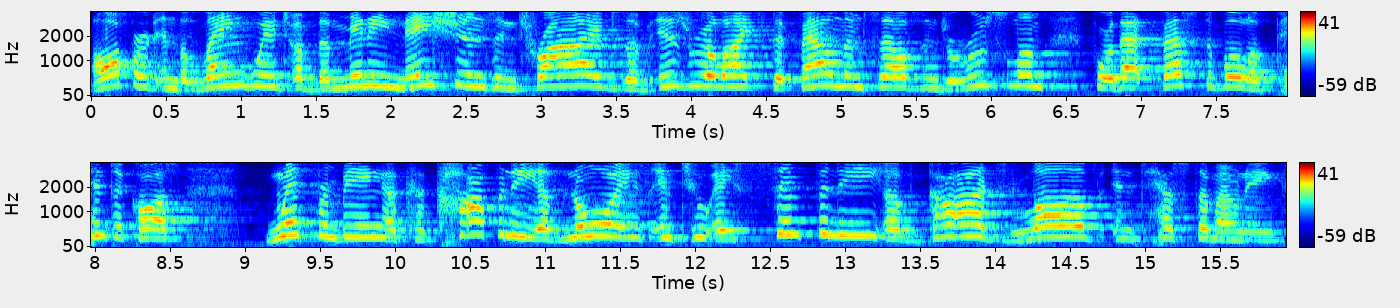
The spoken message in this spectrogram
offered in the language of the many nations and tribes of Israelites that found themselves in Jerusalem for that festival of Pentecost, went from being a cacophony of noise into a symphony of God's love and testimony,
